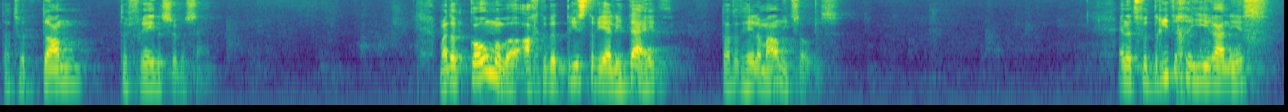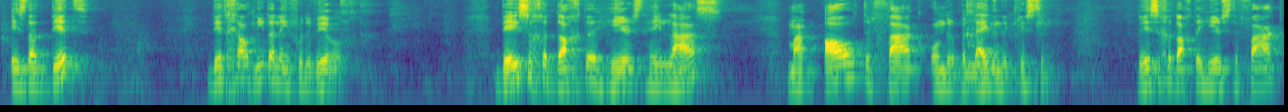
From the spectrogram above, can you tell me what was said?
dat we dan tevreden zullen zijn. Maar dan komen we achter de trieste realiteit dat het helemaal niet zo is. En het verdrietige hieraan is, is dat dit, dit geldt niet alleen voor de wereld. Deze gedachte heerst helaas, maar al te vaak onder beleidende christenen. Deze gedachte heerste vaak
